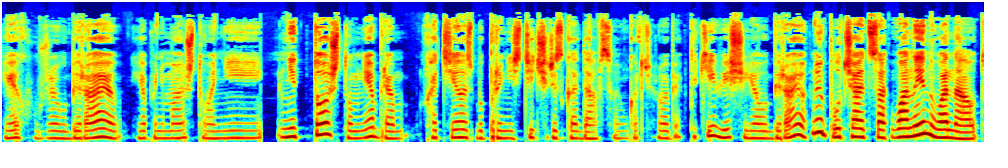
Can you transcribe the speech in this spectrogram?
я их уже убираю, я понимаю, что они не то, что мне прям хотелось бы пронести через года в своем гардеробе. Такие вещи я убираю. Ну и получается one in, one out.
